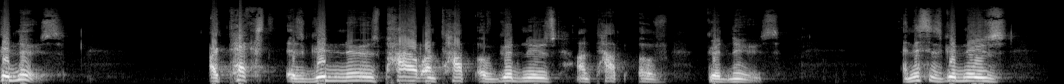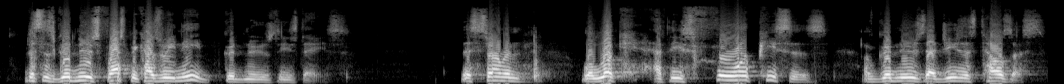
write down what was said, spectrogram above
good news. Our text is good news piled on top of good news on top of good news. And this is good news. This is good news for us because we need good news these days. This sermon will look at these four pieces of good news that Jesus tells us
